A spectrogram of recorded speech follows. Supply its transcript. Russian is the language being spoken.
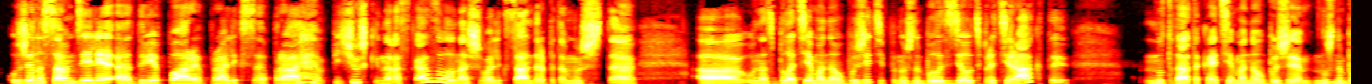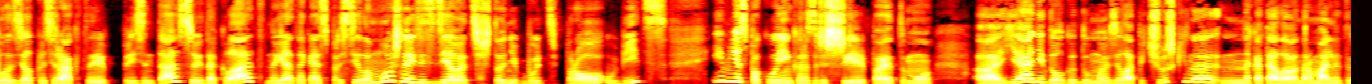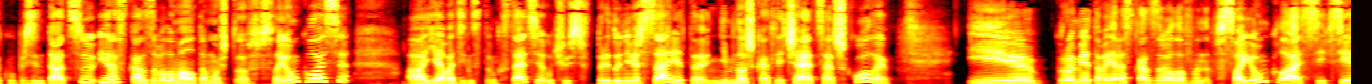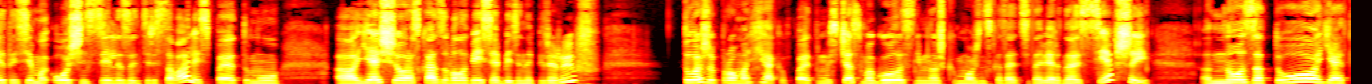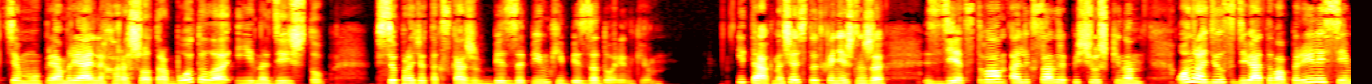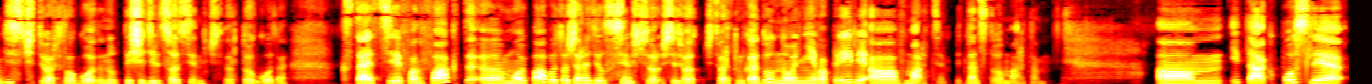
уже на самом деле э, две пары про, Алекс... про Печушкина рассказывала, нашего Александра, потому что uh, у нас была тема на ОБЖ, типа нужно было сделать про теракты, ну, тогда такая тема на ОБЖ. Нужно было сделать про теракты презентацию и доклад, но я такая спросила, можно ли сделать что-нибудь про убийц, и мне спокойненько разрешили, поэтому э, я, недолго думая, взяла Печушкина, накатала нормальную такую презентацию и рассказывала мало тому, что в своем классе, э, я в одиннадцатом, кстати, учусь в предуниверсаре, это немножко отличается от школы, и кроме этого я рассказывала в, в своем классе, все этой темой очень сильно заинтересовались, поэтому э, я еще рассказывала весь обеденный перерыв тоже про маньяков, поэтому сейчас мой голос немножко, можно сказать, наверное, севший, но зато я эту тему прям реально хорошо отработала, и надеюсь, что все пройдет, так скажем, без запинки, без задоринки. Итак, начать стоит, конечно же, с детства Александра Пищушкина. Он родился 9 апреля 1974 года, ну, 1974 года. Кстати, фан-факт, э, мой папа тоже родился в 1974 году, но не в апреле, а в марте, 15 марта. Итак, после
